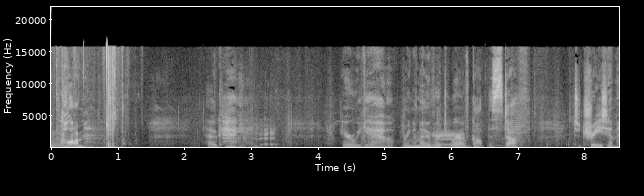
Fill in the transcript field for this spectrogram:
Oh, caught him. Okay. Here we go. Bring him over to where I've got the stuff to treat him.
